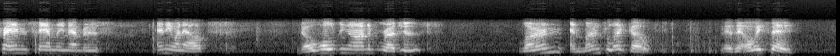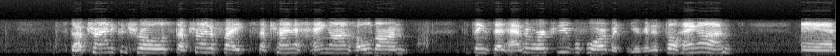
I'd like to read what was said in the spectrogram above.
friends, family members, anyone else. No holding on of grudges. Learn and learn to let go. As I always say, stop trying to control, stop trying to fight, stop trying to hang on, hold on to things that haven't worked for you before, but you're going to still hang on, and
